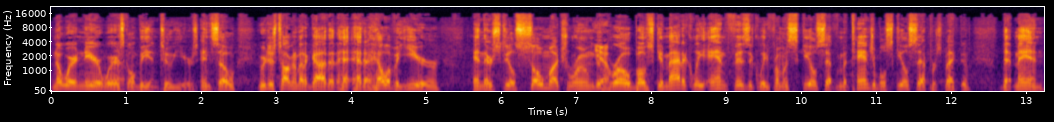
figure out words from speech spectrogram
nowhere near where it's going to be in two years. And so we're just talking about a guy that ha- had a hell of a year, and there's still so much room to Yeah. grow, both schematically and physically, from a skill set, from a tangible skill set perspective. That man,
